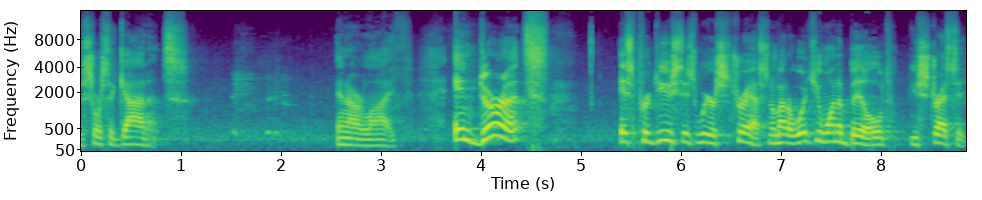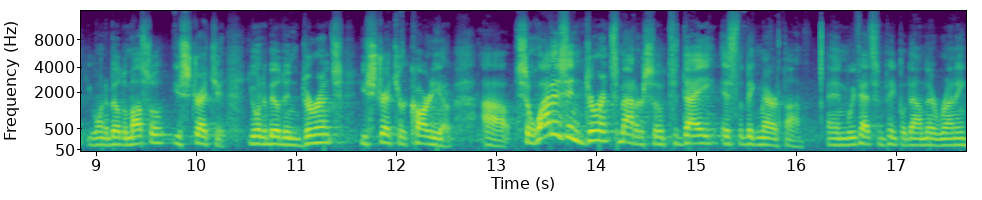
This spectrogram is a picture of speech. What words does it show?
the source of guidance in our life. Endurance is produced as we're stressed. No matter what you want to build, you stress it. You want to build a muscle, you stretch it. You want to build endurance, you stretch your cardio. Uh, so, why does endurance matter? So, today is the big marathon, and we've had some people down there running.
